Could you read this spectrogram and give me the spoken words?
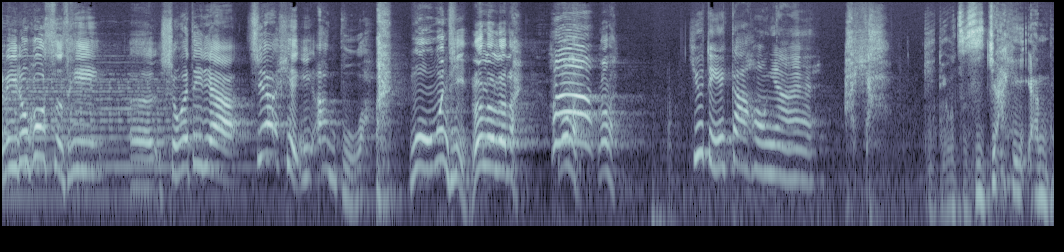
你如果是题，呃，上一弟弟啊，加写一暗补啊，没问题，来来来来，来来，有点加行呀诶。哎呀，记得只是加写一暗补，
